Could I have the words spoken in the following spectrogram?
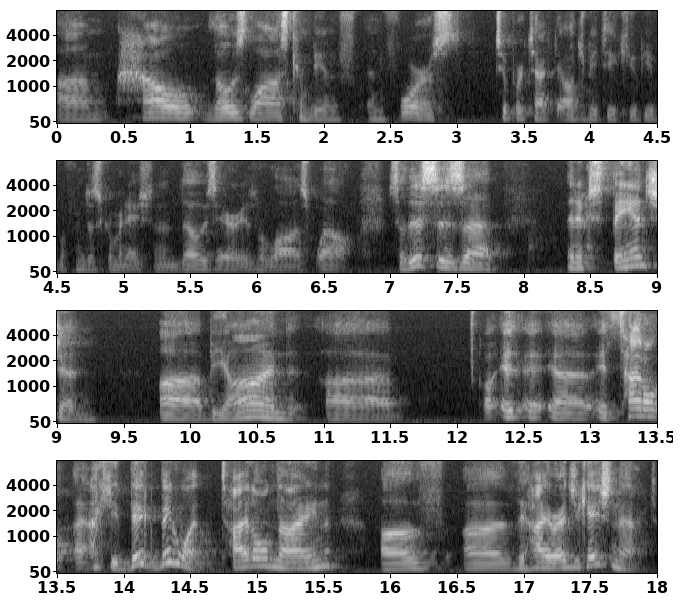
um, how those laws can be enforced to protect LGBTQ people from discrimination in those areas of law as well. So this is uh, an expansion uh, beyond. Uh, it, uh, it's title actually big big one Title IX of uh, the Higher Education Act.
